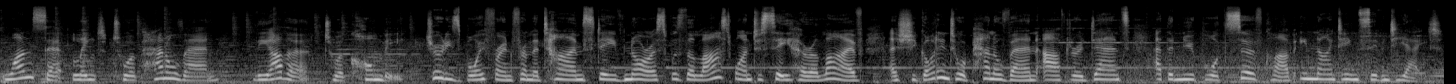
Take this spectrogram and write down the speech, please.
one set linked to a panel van, the other to a combi. Trudie's boyfriend from the time, Steve Norris, was the last one to see her alive as she got into a panel van after a dance at the Newport Surf Club in 1978.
